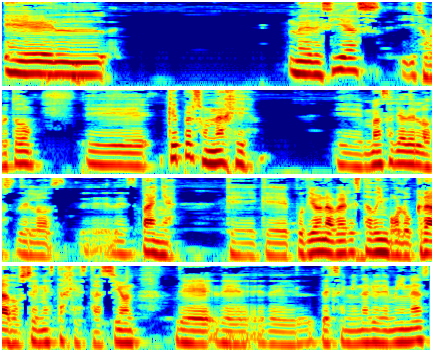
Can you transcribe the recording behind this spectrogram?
El... Me decías, y sobre todo, eh, ¿qué personaje, eh, más allá de los de los eh, de España, que, que, pudieron haber estado involucrados en esta gestación de, del seminario de Minas,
